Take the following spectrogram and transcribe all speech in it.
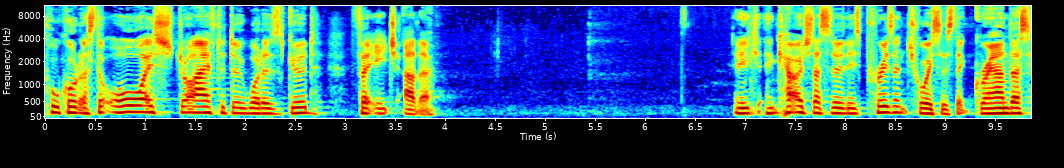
Paul called us to always strive to do what is good for each other. And he encouraged us to do these present choices that ground us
